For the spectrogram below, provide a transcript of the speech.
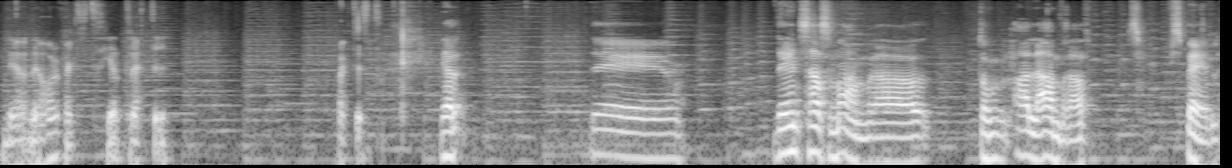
Det, det har du faktiskt helt rätt i. Faktiskt. Ja, det, är, det är inte så här som andra... De, alla andra spel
